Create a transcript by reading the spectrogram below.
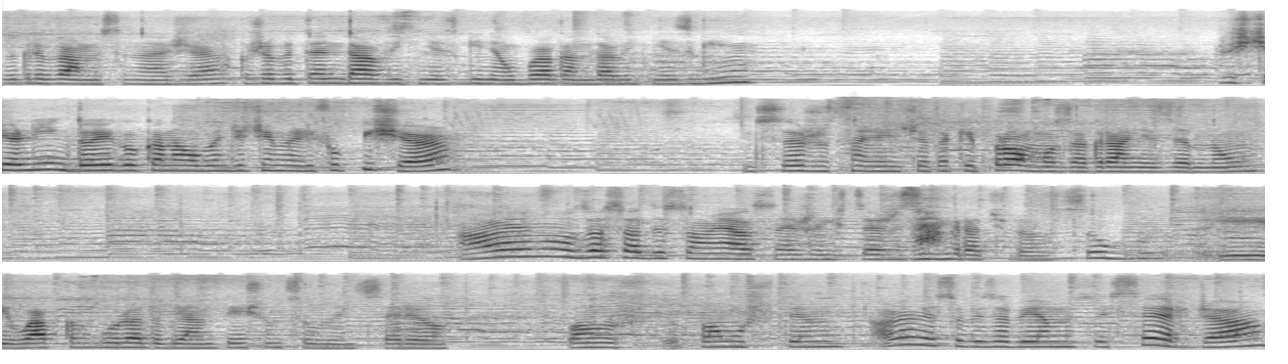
Wygrywamy sobie na razie. Żeby ten Dawid nie zginął. Błagam, Dawid nie zgin. Oczywiście link do jego kanału będziecie mieli w opisie. Więc też dostaniecie takie promo za granie ze mną. Ale no zasady są jasne, jeżeli chcesz zagrać to sub i łapka w górę, dobijam 50 sub, więc serio pomóż, pomóż w tym. Ale my sobie zabijamy tutaj Serge'a,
